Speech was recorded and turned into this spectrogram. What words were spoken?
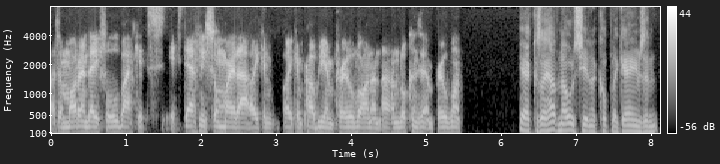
as a modern day fullback, it's it's definitely somewhere that I can I can probably improve on, and I'm looking to improve on. Yeah, because I have noticed you in a couple of games, and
